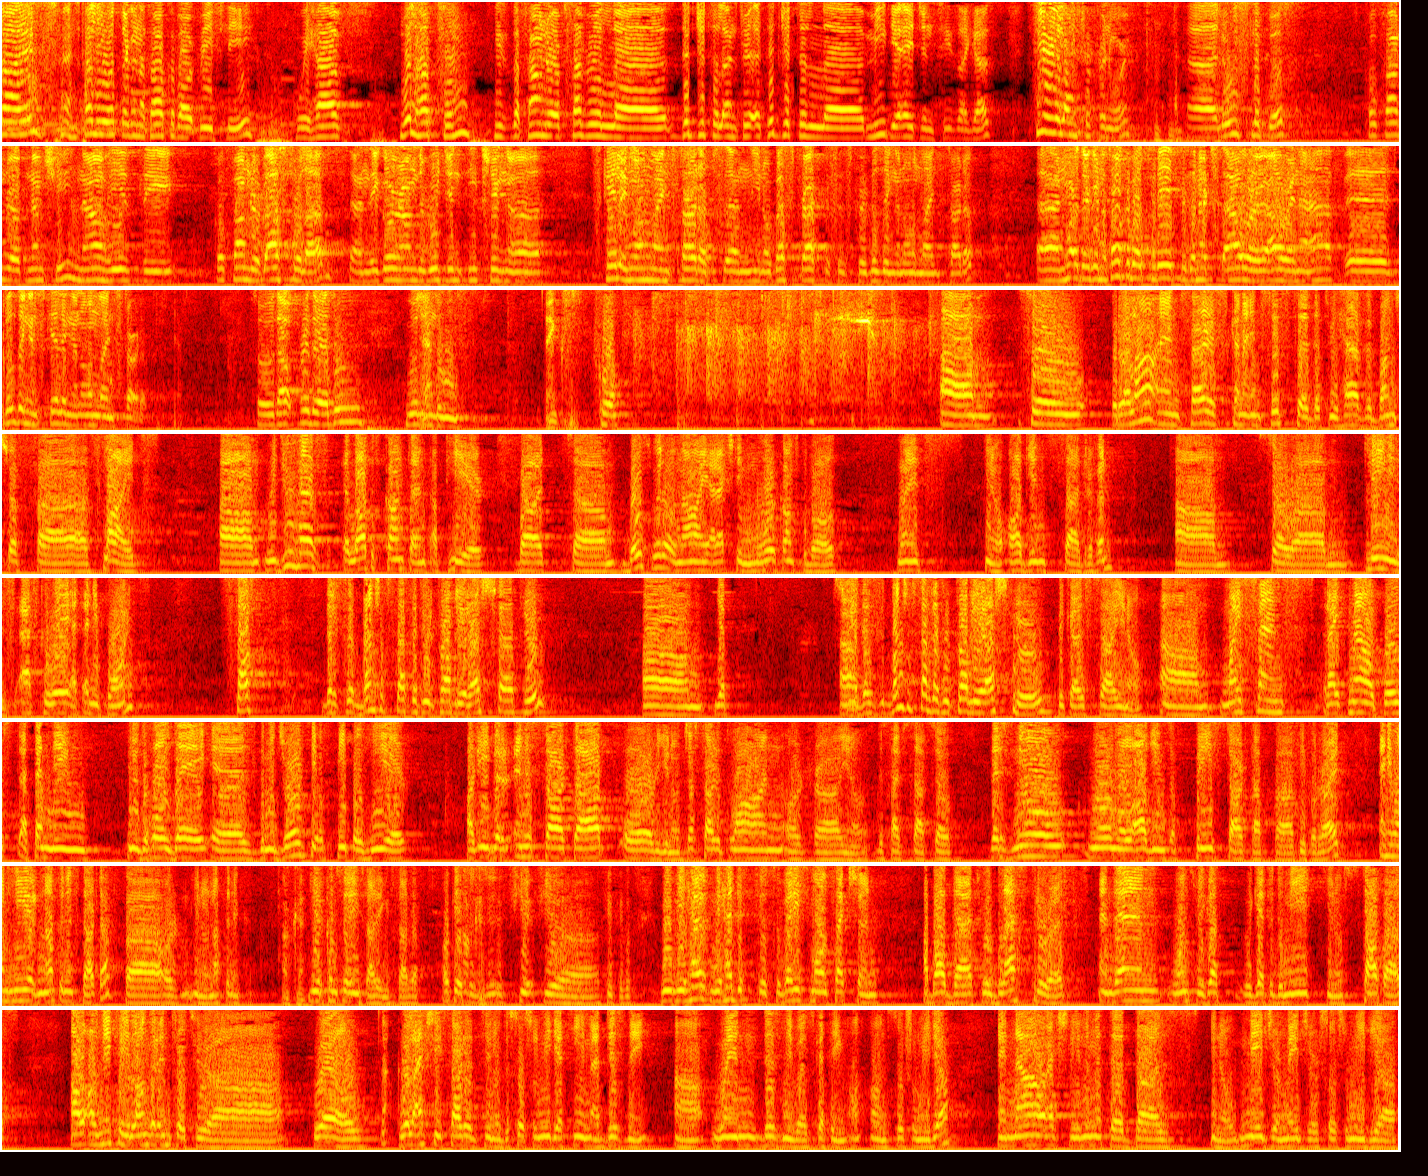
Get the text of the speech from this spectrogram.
guys and tell you what they're going to talk about briefly. We have Will Hudson. He's the founder of several uh, digital uh, digital uh, media agencies, I guess. Serial entrepreneur. Uh, Louis Lebbos, co-founder of Namshi. Now he is the co-founder of Astrolabs, and they go around the region teaching uh, scaling online startups and you know best practices for building an online startup. And what they're going to talk about today for the next hour, hour and a half, is building and scaling an online startup. So without further ado, Will and Louis. Thanks. Cool. Um, so Roland and Faris kind of insisted that we have a bunch of uh, slides. Um, we do have a lot of content up here, but um, both Will and I are actually more comfortable when it's you know audience uh, driven. Um, so um, please ask away at any point. Stuff there's a bunch of stuff that we'll probably rush uh, through. Um, yep. Uh, there's a bunch of stuff that we'll probably rush through because, uh, you know, um, my sense right now, post attending, you know, the whole day, is the majority of people here are either in a startup or, you know, just started one or, uh, you know, this type of stuff. So there's no normal audience of pre-startup uh, people, right? Anyone here not in a startup uh, or, you know, not in a Okay. you're considering starting a startup. Okay, so Okay. a few, few, uh, few people. We, we, have, we had a very small section about that. We'll blast through it, and then once we got we get to the meat, you know, stop us. I'll, I'll make a longer intro to uh, Will. Will actually started, you know, the social media team at Disney uh, when Disney was getting on, on social media, and now actually Limited does, you know, major, major social media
